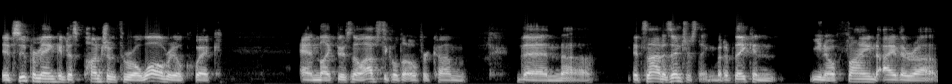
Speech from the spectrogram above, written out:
if Superman can just punch him through a wall real quick, and like there's no obstacle to overcome, then uh, it's not as interesting. But if they can, you know, find either a,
